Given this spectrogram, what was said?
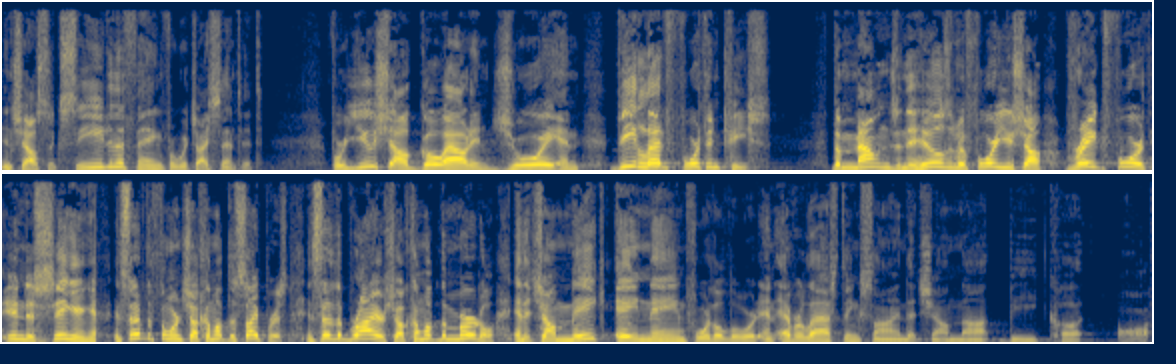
and shall succeed in the thing for which I sent it. For you shall go out in joy and be led forth in peace. The mountains and the hills before you shall break forth into singing. Instead of the thorn shall come up the cypress. Instead of the brier shall come up the myrtle. And it shall make a name for the Lord, an everlasting sign that shall not be cut off.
